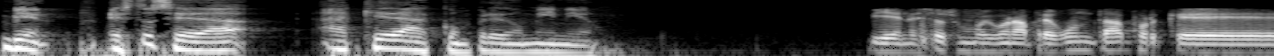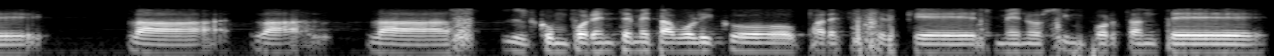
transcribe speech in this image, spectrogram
Bien, ¿esto se da a qué edad con predominio? Bien, eso es muy buena pregunta porque el componente metabólico parece ser que es menos importante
